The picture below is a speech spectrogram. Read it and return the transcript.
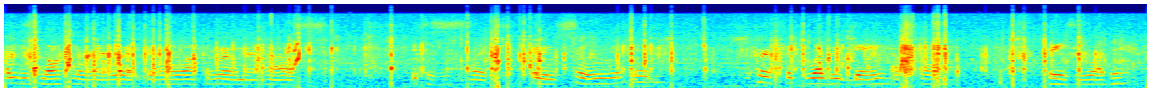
I'm just walking around right now, walking around my house, perfect weather day outside. Crazy weather.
